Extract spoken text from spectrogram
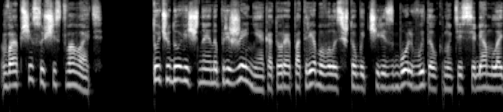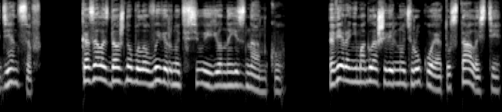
вообще существовать. То чудовищное напряжение, которое потребовалось, чтобы через боль вытолкнуть из себя младенцев, казалось, должно было вывернуть всю ее наизнанку. Вера не могла шевельнуть рукой от усталости,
